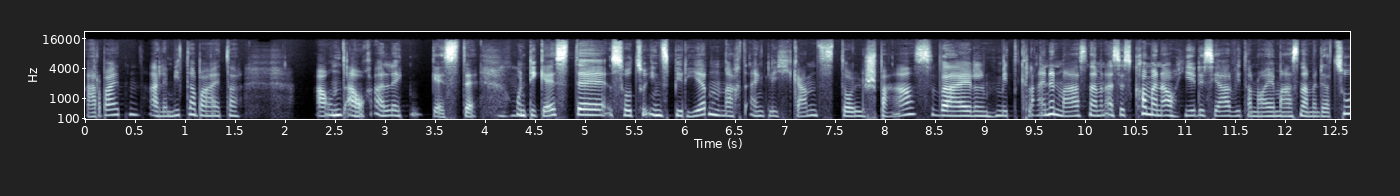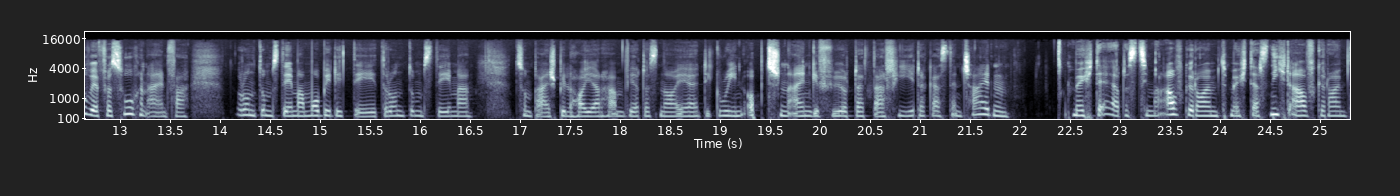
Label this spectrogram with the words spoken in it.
arbeiten, alle Mitarbeiter und auch alle Gäste. Mhm. Und die Gäste so zu inspirieren, macht eigentlich ganz toll Spaß, weil mit kleinen Maßnahmen, also es kommen auch jedes Jahr wieder neue Maßnahmen dazu. Wir versuchen einfach rund ums Thema Mobilität, rund ums Thema, zum Beispiel heuer haben wir das neue, die Green Option eingeführt, da darf jeder Gast entscheiden. Möchte er das Zimmer aufgeräumt, möchte er es nicht aufgeräumt?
